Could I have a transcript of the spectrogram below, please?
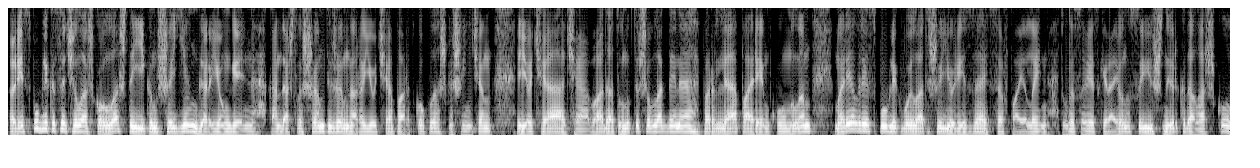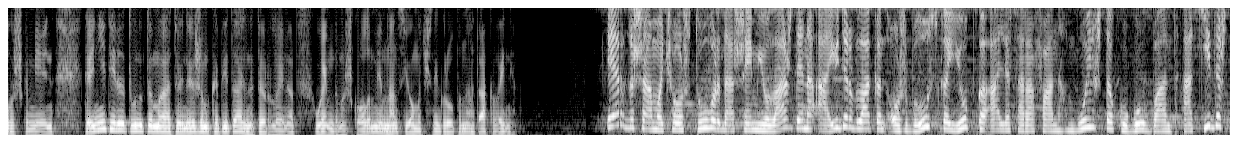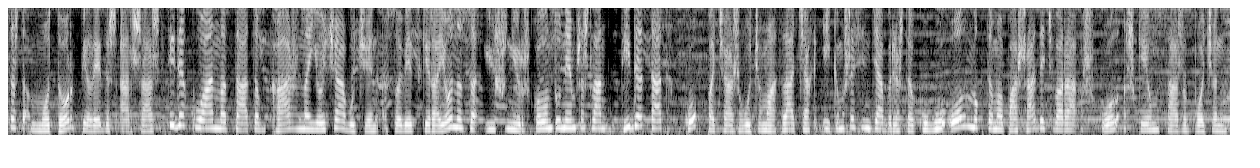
Республикасы чыла школлашты икымшы еңгір йонгелін. Кандашлы шым түжім нары йоча парт коклашкы шинчын. Йоча, ача, вада тунуктышы влагдене парля парем кумылым Марел Республик войлатышы Юрий Зайцев пайлын. Туда Советский районысы юшныр кадала школышкы мен. Тәйні тиді тунуктыма төнежім капитальны төрлейнат. Уэмдымы школым мемнан съемочный группына атақылын. Эргышамыч ош тувыр да шем юлаш дене, а ӱдыр-влакын ош блузка, юбка але сарафан, буйышто кугу бант, а кидыштышт мотор пеледыш аршаш. Тиде куанле татым кажне йоча вучен. Советский районысо ӱшнӱр школым тунемшышлан тиде тат кок пачаш вучымо. Лачак икымше сентябрьыште кугу олмыктымо паша деч вара школ шке омсажым почын.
